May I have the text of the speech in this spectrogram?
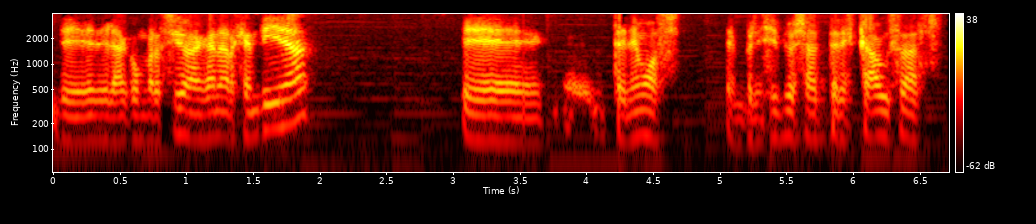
de, la conversión acá en Argentina. Eh, tenemos en principio ya tres causas,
